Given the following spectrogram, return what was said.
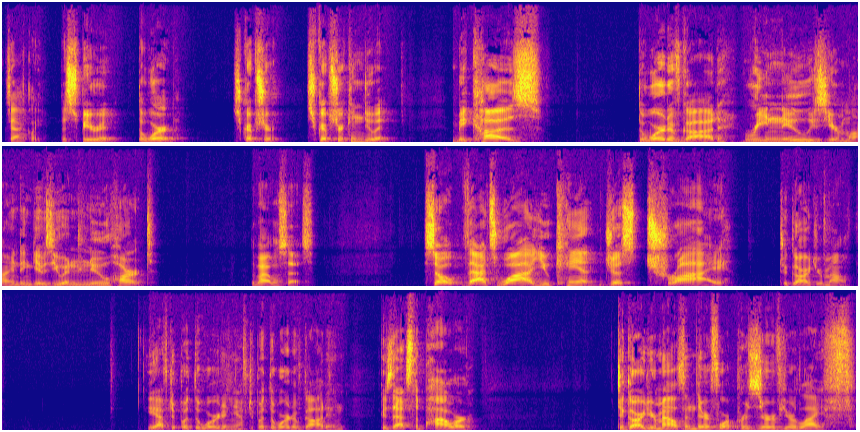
Exactly. The Spirit, the Word, Scripture. Scripture can do it because the Word of God renews your mind and gives you a new heart, the Bible says. So that's why you can't just try to guard your mouth. You have to put the Word in, you have to put the Word of God in, because that's the power to guard your mouth and therefore preserve your life.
